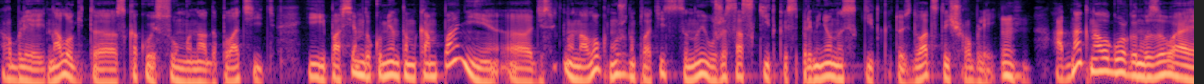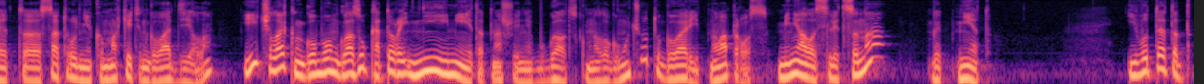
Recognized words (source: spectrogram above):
рублей. Налоги-то с какой суммы надо платить? И по всем документам компании э, действительно налог нужно платить с цены уже со скидкой, с примененной скидкой, то есть 20 тысяч рублей. Мгм. Однако налоговый орган вызывает э, сотрудника маркетингового отдела, и человек на голубом глазу, который не имеет отношения к бухгалтерскому налоговому учету, говорит на вопрос, менялась ли цена? Говорит, нет. И вот этот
